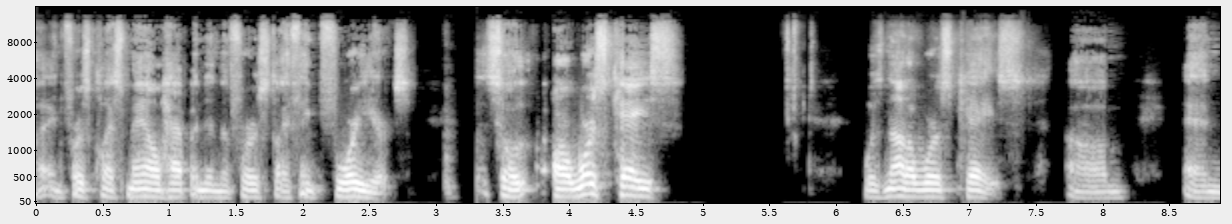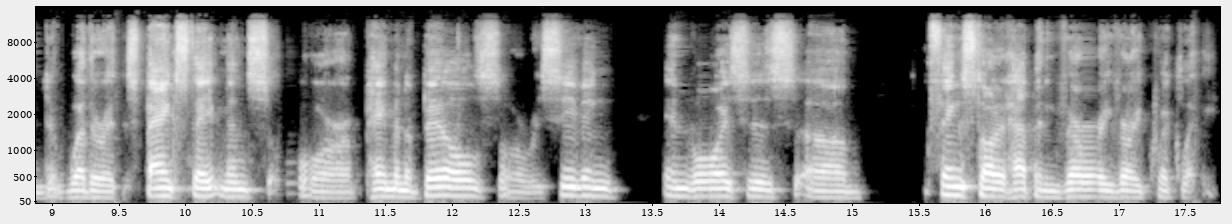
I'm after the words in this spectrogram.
uh, in first class mail happened in the first, I think, four years. So our worst case was not a worst case. Um, and whether it's bank statements or payment of bills or receiving invoices, um, things started happening very, very quickly.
